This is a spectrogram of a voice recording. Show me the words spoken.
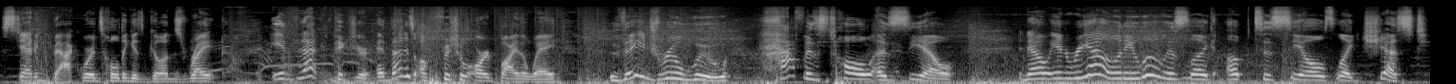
standing backwards holding his guns, right? In that picture, and that is official art, by the way, they drew Lu half as tall as Ciel. Now, in reality, Lu is, like, up to Ciel's, like, chest,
